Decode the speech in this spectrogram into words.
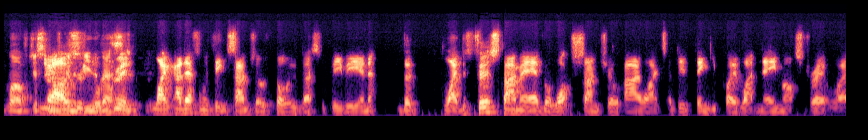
Well, just no, who's going to be the best. Like, I definitely think Sancho is probably the best for PB. And the like the first time I ever watched Sancho highlights, I did think he played like Neymar straight away.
